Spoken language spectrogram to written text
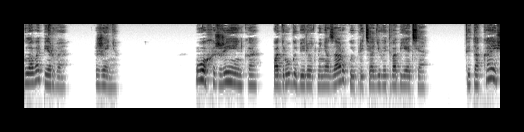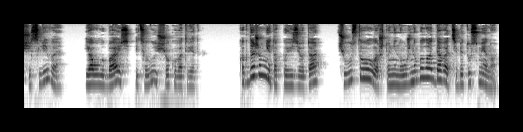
Глава первая. Женя. «Ох, Женька!» Подруга берет меня за руку и притягивает в объятия. «Ты такая счастливая!» Я улыбаюсь и целую щеку в ответ. «Когда же мне так повезет, а? Чувствовала, что не нужно было отдавать тебе ту смену».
